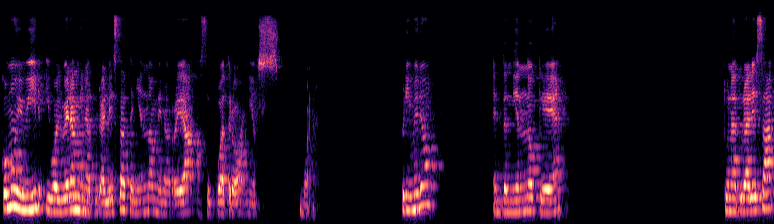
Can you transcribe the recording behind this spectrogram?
¿Cómo vivir y volver a mi naturaleza teniendo amenorrea hace cuatro años? Bueno, primero, entendiendo que tu naturaleza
